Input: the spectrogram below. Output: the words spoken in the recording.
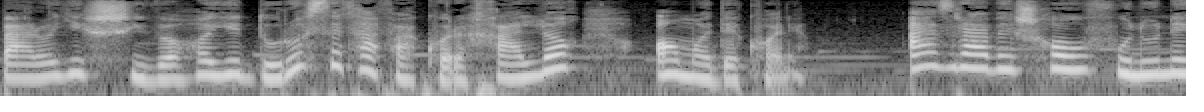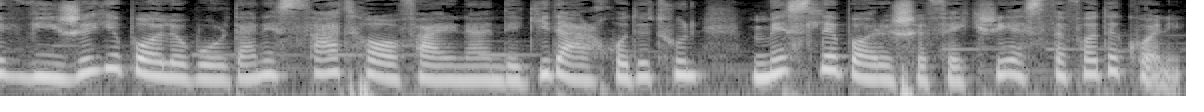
برای شیوه های درست تفکر خلاق آماده کنه. از روش ها و فنون ویژه بالا بردن سطح آفرینندگی در خودتون مثل بارش فکری استفاده کنید.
